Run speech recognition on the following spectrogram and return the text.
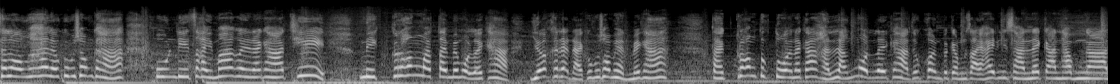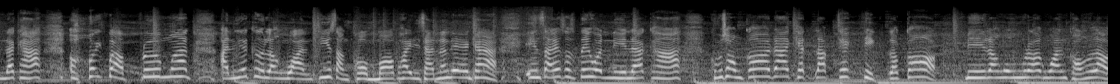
จะร้องไห้แล้วคุณผู้ชมค่ะปูนดีใจมากเลยนะคะ ที่มีกล้องมาเต็มไปหมดเลยค่ะ เยอะขนาดไหนคุณผู้ชมเห็นไหมคะ แต่กล้องทุกตัวนะคะ หันหลังหมดเลยค่ะ ทุกคนเป็นกำลังใจให้ดิฉันในการทำงานนะคะโอ้ยแบบปลื้มมาก อันนี้ก็คือรางวัลที่สังคมมอบให้ดิฉันนั่นเองค่ะ Inside Society วันนี้นะคะ คุณผู้ชมก็ได้เคล็ดลับเทคนิค แล้วก็มีรางวงรางวัลของเหล่า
